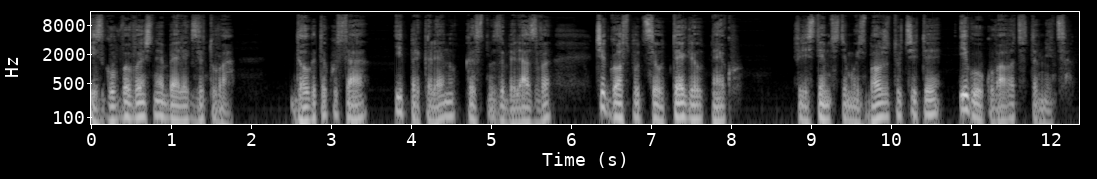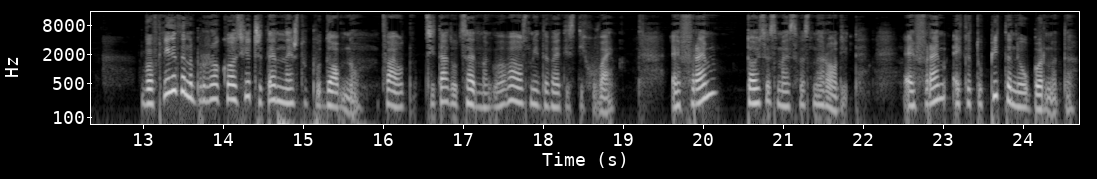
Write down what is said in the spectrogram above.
Изгубва външния белег за това. Дългата коса и прекалено късно забелязва, че Господ се оттегля от него. Филистимците му избожат очите и го оковават в тъмница. В книгата на пророк Осия четем нещо подобно. Това е от цитат от 7 глава, 8 и 9 стихове. Ефрем, той се смесва с народите. Ефрем е като пита необърната.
